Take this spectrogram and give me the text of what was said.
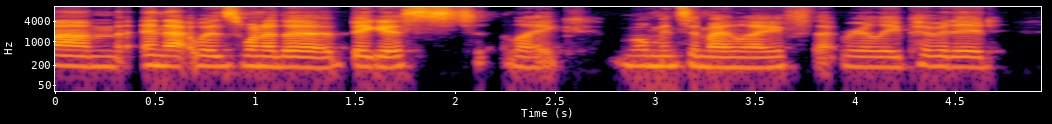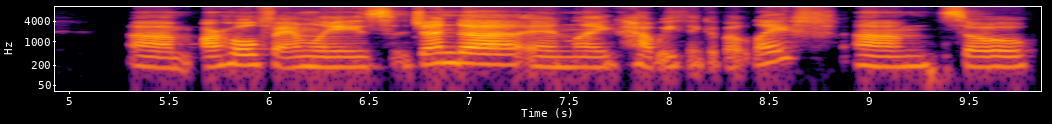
Um, and that was one of the biggest like moments in my life that really pivoted um, our whole family's agenda and like how we think about life. Um, so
